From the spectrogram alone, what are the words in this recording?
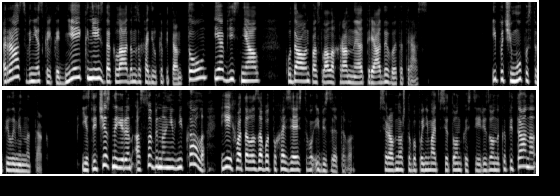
раз в несколько дней к ней с докладом заходил капитан Тоун и объяснял, куда он послал охранные отряды в этот раз. И почему поступил именно так. Если честно, Ирен особенно не вникала, ей хватало забот по хозяйству и без этого. Все равно, чтобы понимать все тонкости и резоны капитана,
